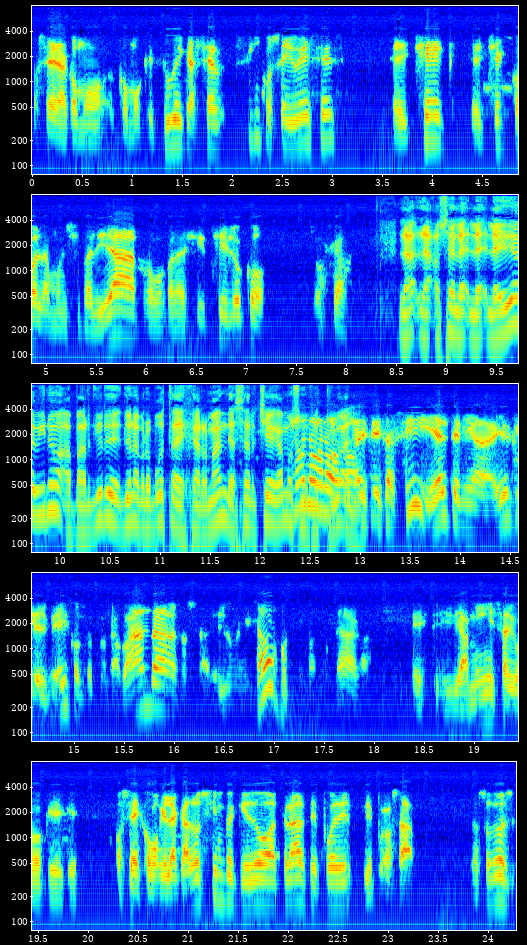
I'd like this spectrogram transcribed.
O sea, era como, como que tuve que hacer cinco o seis veces el check, el check con la municipalidad, como para decir, che, loco, o sea, La, la- o sea, la, la- idea vino a partir de, de una propuesta de Germán de hacer, che, hagamos no, un no, no, festival. no, es, es así, él tenía, él, él, él contrató la banda, o sea, el organizador fue Germán Monaga. Este, y a mí es algo que, que- o sea, es como que la K2 siempre quedó atrás después de, después, o sea, nosotros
